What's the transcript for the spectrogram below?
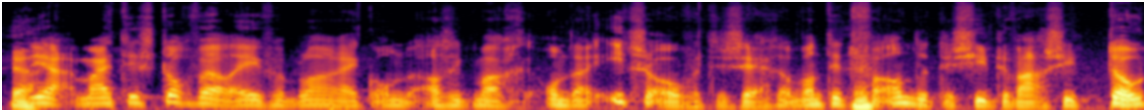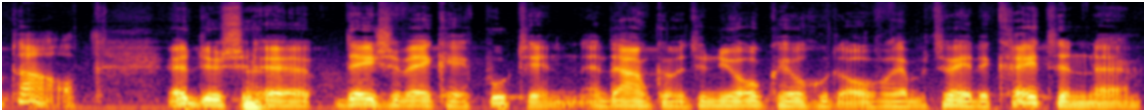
Ja. ja. maar het is toch wel even belangrijk om, als ik mag, om daar iets over te zeggen, want dit verandert de situatie totaal. dus deze week heeft Poetin, en daarom kunnen we het er nu ook heel goed over hebben, twee decreten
